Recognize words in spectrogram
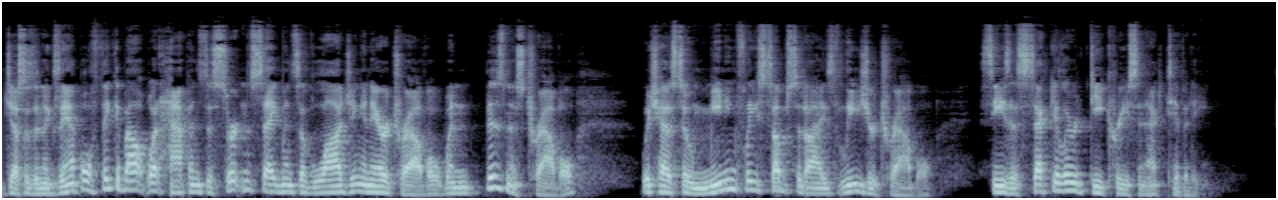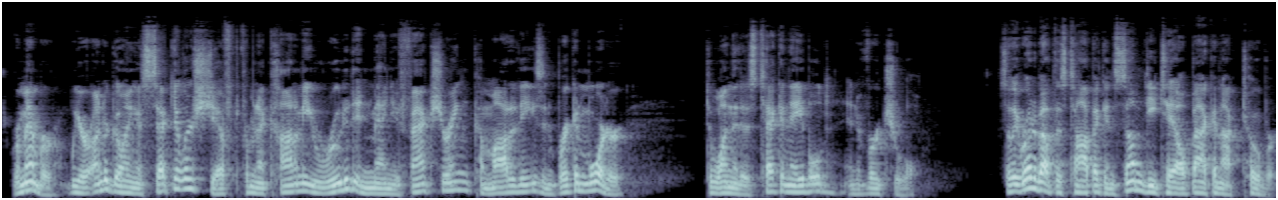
Just as an example, think about what happens to certain segments of lodging and air travel when business travel, which has so meaningfully subsidized leisure travel, sees a secular decrease in activity. Remember, we are undergoing a secular shift from an economy rooted in manufacturing, commodities, and brick and mortar to one that is tech enabled and virtual. So, we wrote about this topic in some detail back in October.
